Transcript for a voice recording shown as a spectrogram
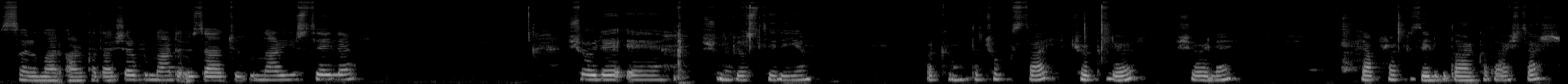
sarılar arkadaşlar. Bunlar da özel tür. Bunlar 100 TL. Şöyle e, şunu göstereyim. Bakın bu da çok güzel. Köklü. Şöyle. Yaprak güzeli bu da arkadaşlar.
